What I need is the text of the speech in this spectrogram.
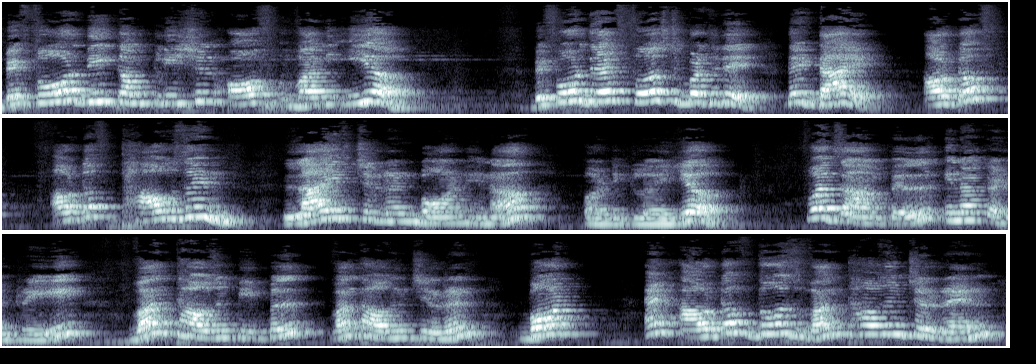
before the completion of one year. Before their first birthday, they die out of out of thousand live children born in a particular year. For example, in a country, 1000 people, 1000 children born and out of those 1000 children,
